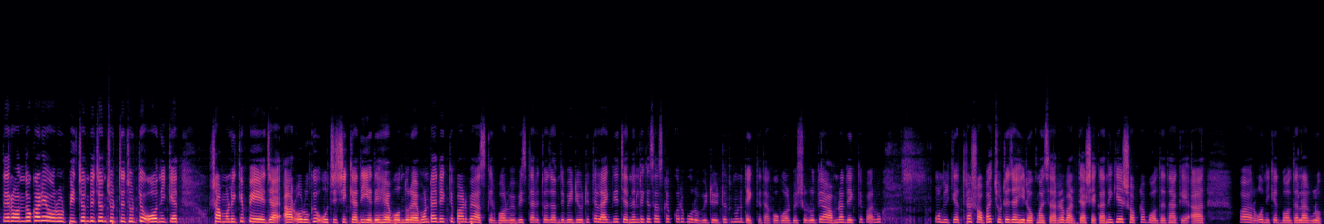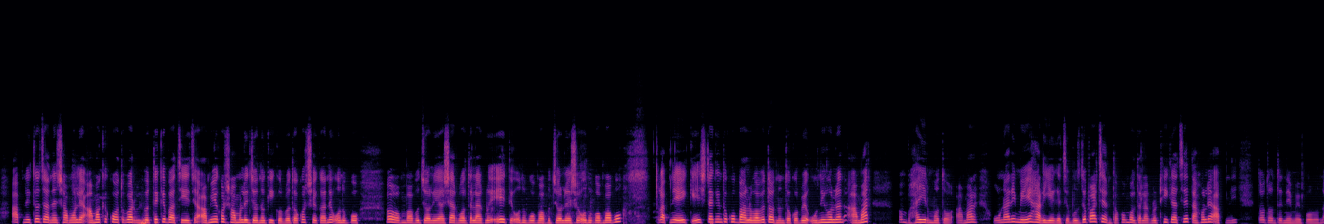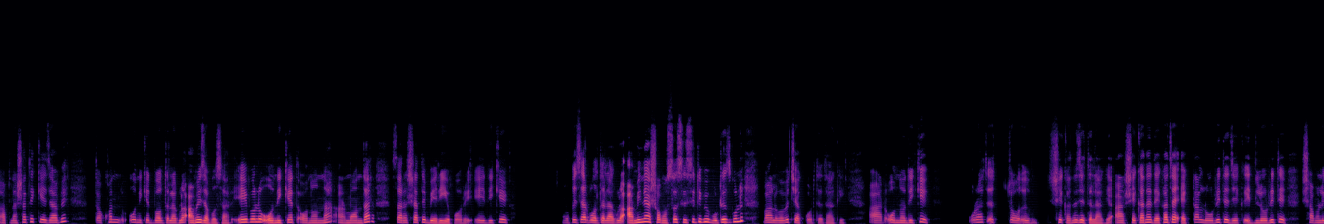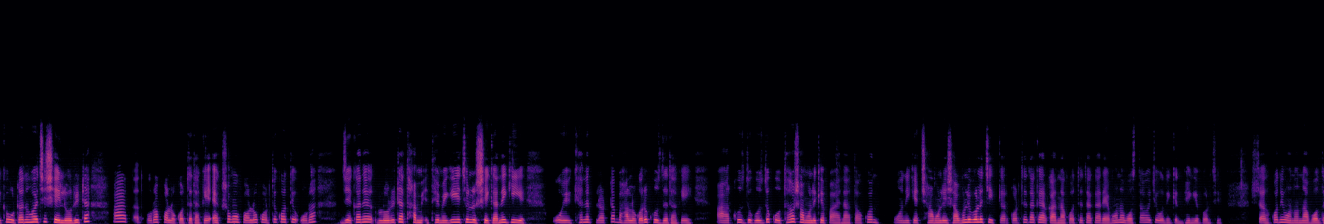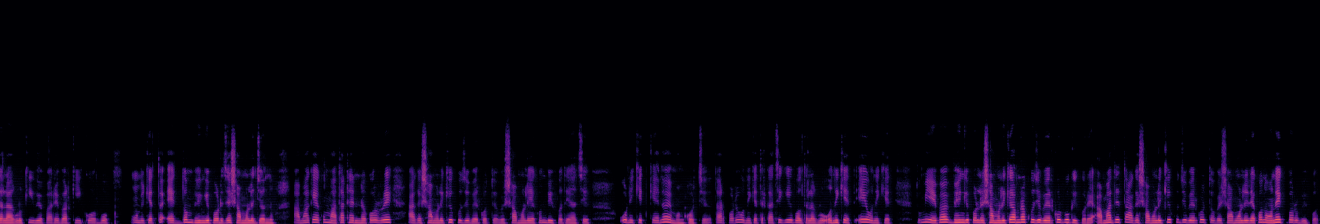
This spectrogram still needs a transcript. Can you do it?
রাতের অন্ধকারে অরুর পিছন পিছন ছুটতে ছুটতে অনিকেত শ্যামলীকে পেয়ে যায় আর অরুকে উচিত শিক্ষা দিয়ে দেয়। হ্যাঁ বন্ধুরা, এমনটাই দেখতে পারবে আজকের পর্বে বিস্তারিত জানতে ভিডিওটিতে লাইক দিয়ে চ্যানেলটিকে সাবস্ক্রাইব করে পুরো ভিডিওটি তোমরা দেখতে থাকো। গল্পের শুরুতে আমরা দেখতে পারব অনিকেতরা সবাই ছুটে যায় হিরকমাই স্যারের বাড়িতে আর সেখানে গিয়ে সবটা বলতে থাকে। আর আর অনিকেত বলতে লাগল, আপনি তো জানেন শ্যামলী আমাকে কতবার বিপদ থেকে বাঁচিয়েছে, আমি এখন শ্যামলীর জন্য কি করব? তখন সেখানে অনুপম বাবু চলে আসে আর বলতে লাগল, এই তো অনুপম বাবু চলে এসে অনুপম বাবু আপনি এই কেসটা কিন্তু খুব ভালোভাবে তদন্ত করবে। উনি হলেন আমার ভাইয়ের মতো, আমার ওনারই মেয়ে হারিয়ে গেছে, বুঝতে পারছেন? তখন বলতে লাগল, ঠিক আছে, তাহলে আপনি তদন্তে নেমে পড়ুন, আপনার সাথে কে যাবে? তখন অনিকেত বলতে লাগল, আমি যাব, স্যার। এই বলে অনিকেত অনন্যা আর মন্দার স্যারের সাথে বেরিয়ে পড়ে। এইদিকে অফিসার বলতে লাগল। আমি না সমস্ত সিসিটিভি ফুটেজগুলো ভালোভাবে চেক করতে থাকি। আর অন্যদিকে ওরা সেখানে যেতে লাগে। আর সেখানে দেখা যায় একটা লরিতে যে লরিতে শ্যামলীকে উঠানো হয়েছে, সেই লরিটা আর ওরা ফলো করতে থাকে। একসময় ফলো করতে করতে ওরা যেখানে লরিটা থামে, থেমে গিয়েছিল সেখানে গিয়ে ওইখানের প্লটটা ভালো করে খুঁজতে থাকে। আর খুঁজতে খুঁজতে কোথাও শ্যামলীকে পায় না। তখন অনিকেত শ্যামলী শ্যামলী বলে চিৎকার করতে থাকে আর কান্না করতে থাকে আর এমন অবস্থা হয়েছে অনিকেত ভেঙে পড়ছে। তখনই অনন্যা বলতে লাগল, কি ব্যাপার এবার কি করব? অনিকেত তো একদম ভেঙে পড়েছে শ্যামলীর জন্য। আমাকে এখন মাথা ঠান্ডা করে আগে শ্যামলীকে খুঁজে বের করতে হবে। শ্যামলী এখন বিপদে আছে। অনিকেত কেন এমন করছে? তারপরে অনিকেতের কাছে গিয়ে বলতে লাগল, অনিকেত, এই অনিকেত, তুমি এভাবে ভেঙে পড়লে শ্যামলীকে আমরা খুঁজে বের করব কি করে? আমাদের তো আগে শ্যামলীকে খুঁজে বের করতে হবে। শ্যামলীর এখন অনেক বড় বিপদ।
